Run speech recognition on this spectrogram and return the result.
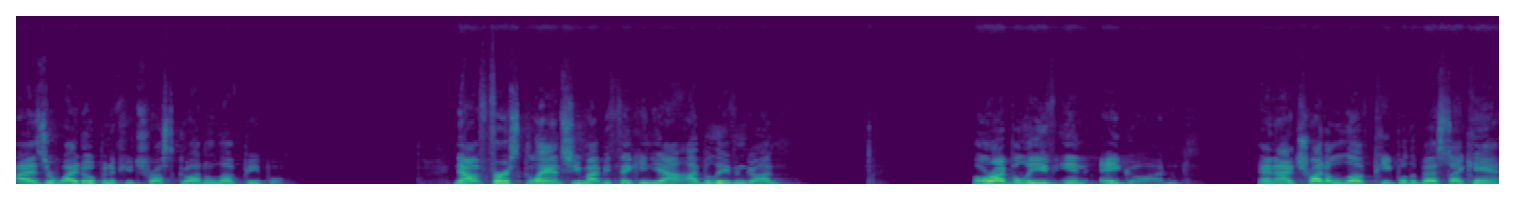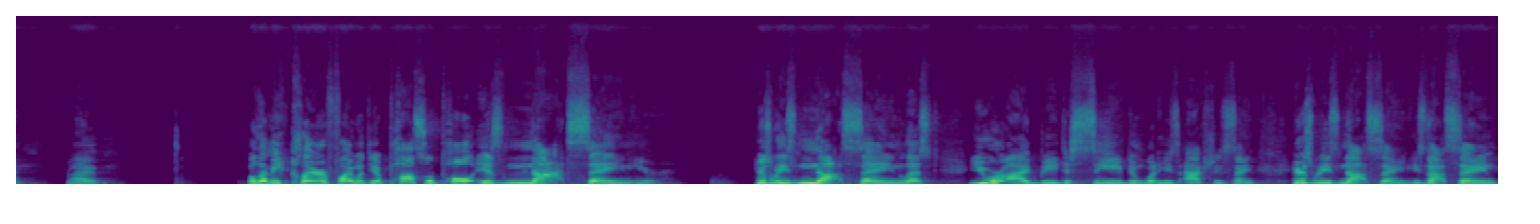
eyes are wide open if you trust God and love people. Now, at first glance, you might be thinking, yeah, I believe in God, or I believe in a God, and I try to love people the best I can, right? But let me clarify what the Apostle Paul is not saying here. Here's what he's not saying, lest you or I be deceived in what he's actually saying. Here's what he's not saying. He's not saying,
